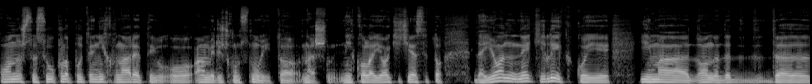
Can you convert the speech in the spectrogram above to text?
ono što se uklapa u te njihov narativ o američkom snu i to, znaš, Nikola Jokić jeste to, da i on neki lik koji ima, ono, da, da,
